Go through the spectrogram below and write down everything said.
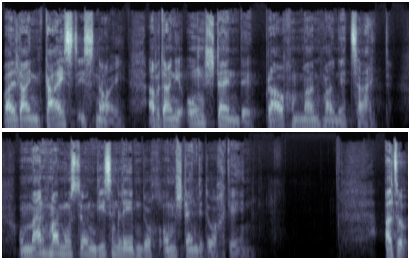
weil dein Geist ist neu, aber deine Umstände brauchen manchmal eine Zeit. Und manchmal musst du in diesem Leben durch Umstände durchgehen. Also,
